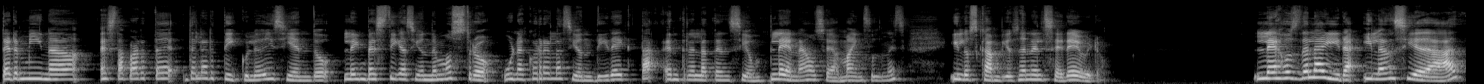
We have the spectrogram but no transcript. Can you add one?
Termina esta parte del artículo diciendo, la investigación demostró una correlación directa entre la atención plena, o sea, mindfulness, y los cambios en el cerebro. Lejos de la ira y la ansiedad,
